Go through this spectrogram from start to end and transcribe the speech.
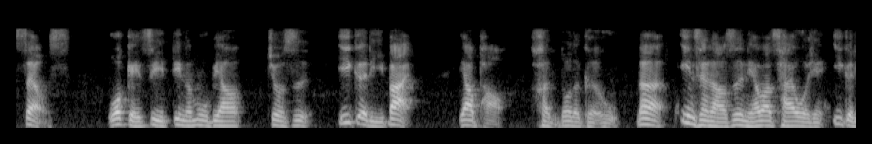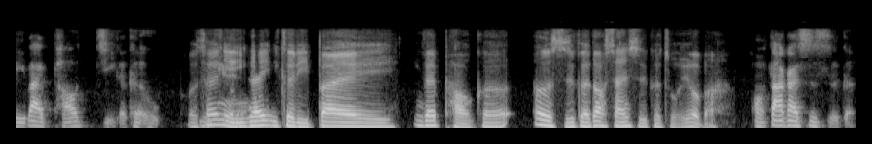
Sales。我给自己定的目标就是一个礼拜要跑很多的客户。那应成老师，你要不要猜我以前一个礼拜跑几个客户？我猜你应该一个礼拜应该跑个二十个到三十个左右吧？哦，大概四十个，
